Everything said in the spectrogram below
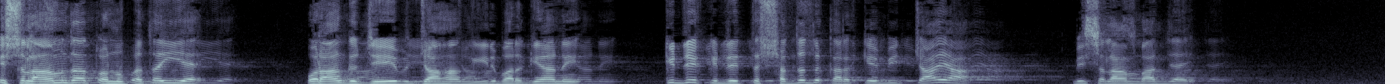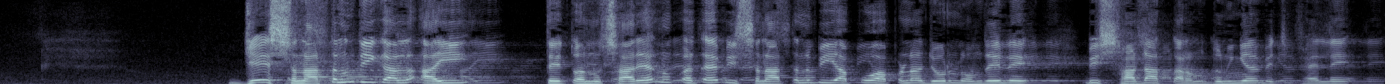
ਇਸਲਾਮ ਦਾ ਤੁਹਾਨੂੰ ਪਤਾ ਹੀ ਹੈ ਔਰੰਗਜ਼ੇਬ ਜਹਾਂਗੀਰ ਵਰਗਿਆਂ ਨੇ ਕਿੱਡੇ ਕਿੱਡੇ ਤਸ਼ੱਦਦ ਕਰਕੇ ਵੀ ਚਾਹਿਆ ਵੀ ਇਸਲਾਮ ਵੱਧ ਜਾਏ। ਜੇ ਸਨਾਤਨ ਦੀ ਗੱਲ ਆਈ ਤੇ ਤੁਹਾਨੂੰ ਸਾਰਿਆਂ ਨੂੰ ਪਤਾ ਹੈ ਵੀ ਸਨਾਤਨ ਵੀ ਆਪੋ ਆਪਣਾ ਜ਼ੋਰ ਲਾਉਂਦੇ ਨੇ ਵੀ ਸਾਡਾ ਧਰਮ ਦੁਨੀਆ ਵਿੱਚ ਫੈਲੇ।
